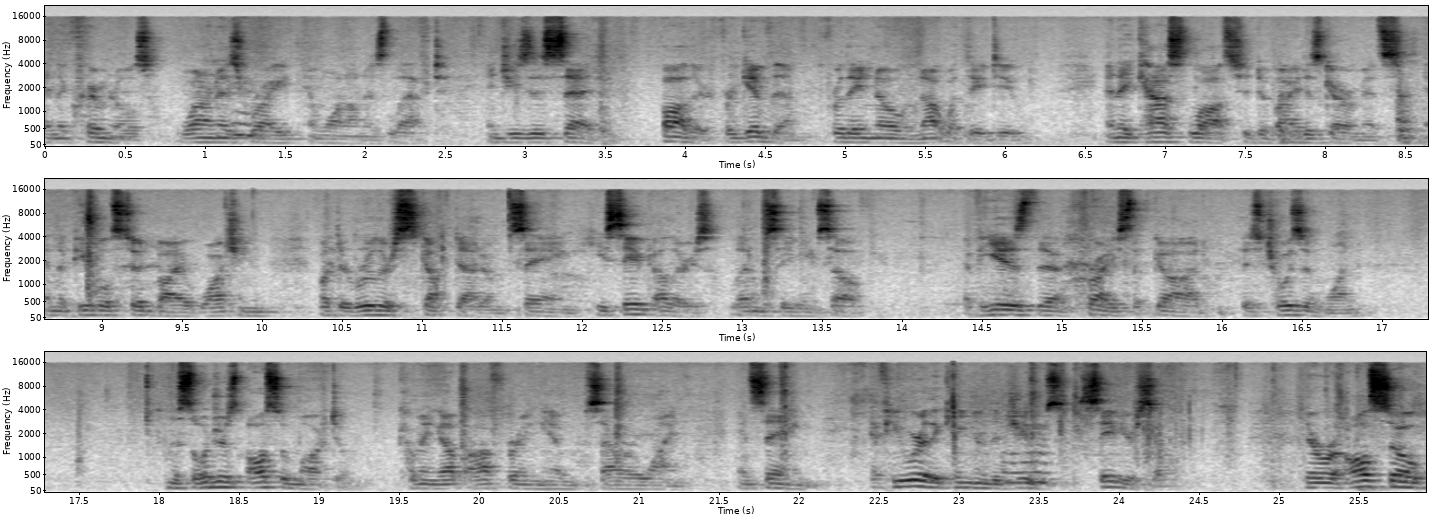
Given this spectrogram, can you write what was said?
and the criminals, one on his right and one on his left. And Jesus said, Father, forgive them, for they know not what they do. And they cast lots to divide his garments. And the people stood by watching, but the rulers scoffed at him, saying, He saved others, let him save himself. If he is the Christ of God, his chosen one. The soldiers also mocked him, coming up offering him sour wine, and saying, If you are the king of the Jews, save yourself. There were also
